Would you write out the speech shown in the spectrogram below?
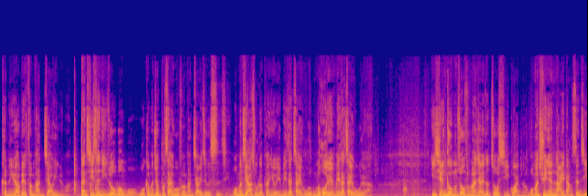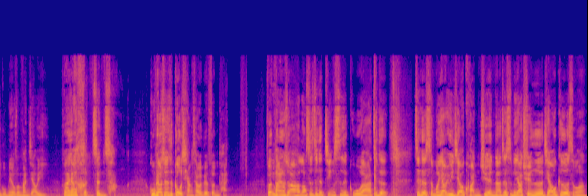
可能又要被分盘交易了嘛。但其实你如果问我，我根本就不在乎分盘交易这个事情。我们家族的朋友也没在在乎，我们的会员没在在乎的啊。以前跟我们做分盘交易都做习惯了。我们去年哪一档生技股没有分盘交易？分盘交易很正常，股票真是够强才会被分盘。分盘要说啊，老师这个警示股啊，这个这个什么要预交款券呐，这是不是要全额交割什么？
